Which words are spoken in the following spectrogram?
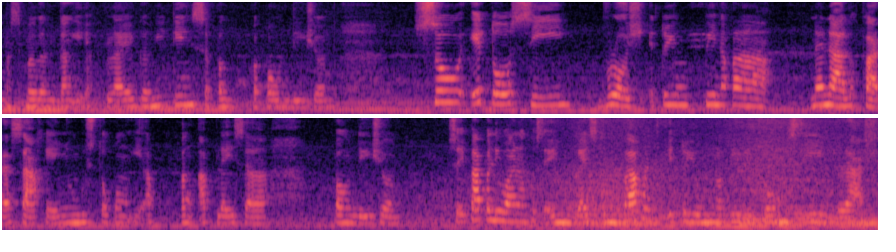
mas magandang i-apply gamitin sa pagpa-foundation. So, ito si brush. Ito yung pinaka nanalo para sa akin. Yung gusto kong i-pang-apply sa foundation. So, ipapaliwanag ko sa inyo guys kung bakit ito yung napili kong si brush.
